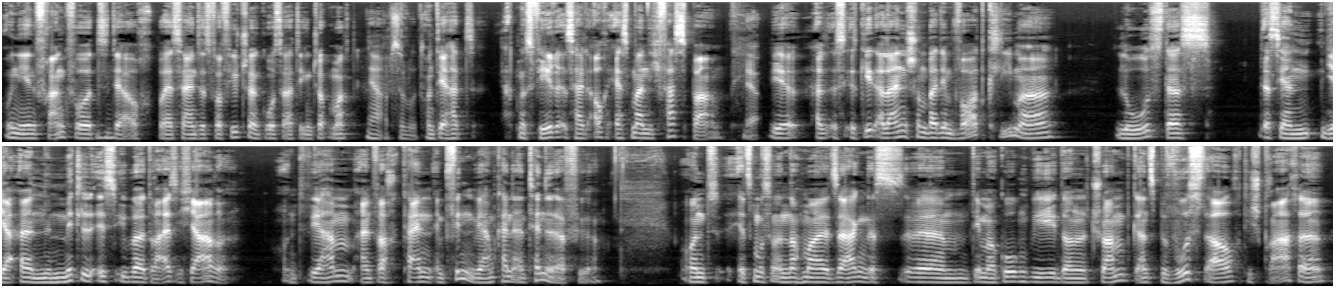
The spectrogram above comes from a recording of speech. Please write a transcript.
Uni in Frankfurt, mhm. der auch bei Scientists for Future einen großartigen Job macht. Ja, absolut. Und der hat Atmosphäre ist halt auch erstmal nicht fassbar. Ja. Wir, also es, es geht alleine schon bei dem Wort Klima los, dass das ja, ja ein Mittel ist über 30 Jahre. Und wir haben einfach kein Empfinden, wir haben keine Antenne dafür. Und jetzt muss man nochmal sagen, dass ähm, Demagogen wie Donald Trump ganz bewusst auch die Sprache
